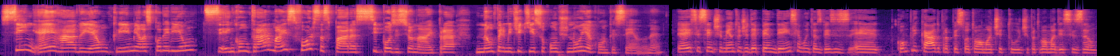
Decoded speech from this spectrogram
sim é errado e é um crime, elas poderiam encontrar mais forças para se posicionar e para não permitir que isso continue acontecendo, né? É esse sentimento de dependência muitas vezes é complicado para a pessoa tomar uma atitude, para tomar uma decisão.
